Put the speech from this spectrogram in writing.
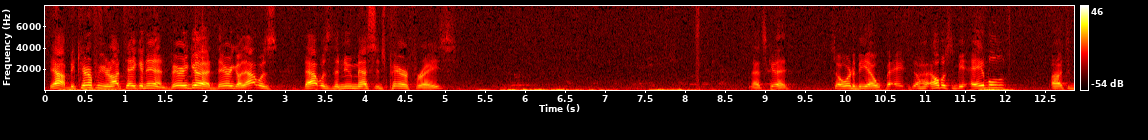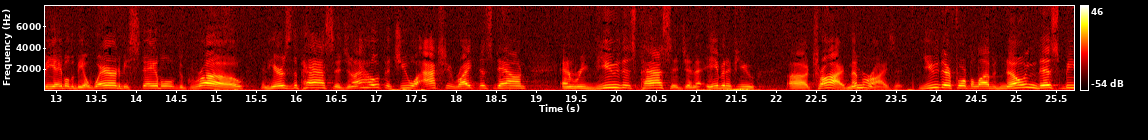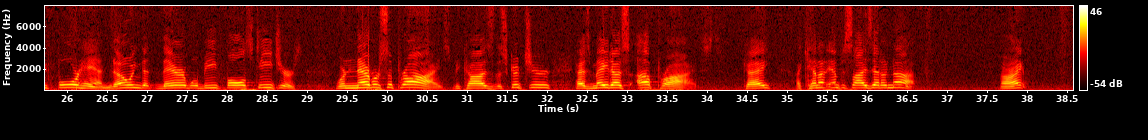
Yeah, be careful you're not taken in. Very good. There you go. That was that was the new message paraphrase. That's good. So we're to be a, to help us to be able uh, to be able to be aware, to be stable, to grow. And here's the passage. And I hope that you will actually write this down and review this passage. And even if you uh, try, memorize it. You, therefore, beloved, knowing this beforehand, knowing that there will be false teachers, we're never surprised because the Scripture has made us apprised. Okay? I cannot emphasize that enough. All right?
